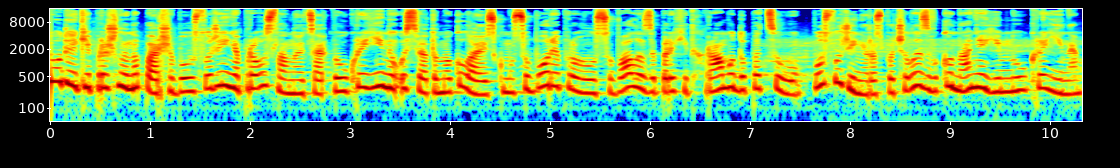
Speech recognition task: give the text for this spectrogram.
люди, які прийшли на перше богослужіння Православної церкви України у Свято-Миколаївському соборі, проголосували за перехід храму до ПЦУ. Богослужіння розпочали з виконання гімну України.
